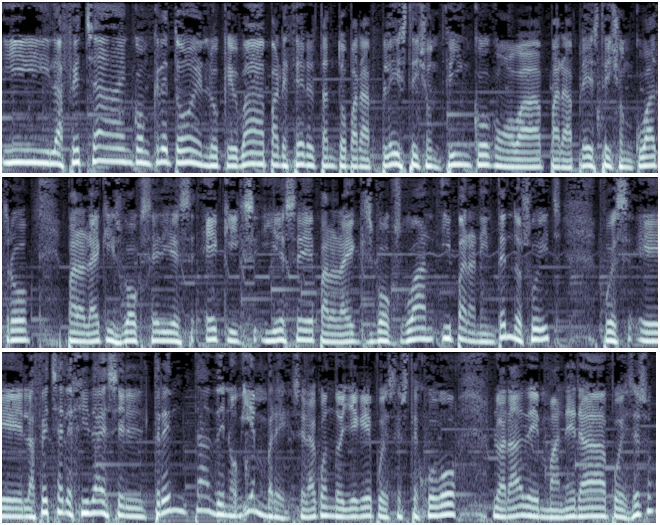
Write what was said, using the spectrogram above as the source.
Y la fecha en concreto en lo que va a aparecer tanto para PlayStation 5 como va para PlayStation 4, para la Xbox Series X y S, para la Xbox One y para Nintendo Switch, pues eh, la fecha elegida es el 30 de noviembre. Será cuando llegue pues este juego, lo hará de manera pues eso,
